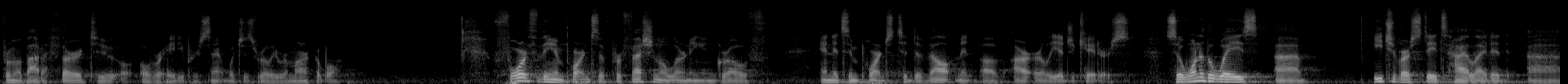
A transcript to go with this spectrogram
from about a third to over 80%, which is really remarkable. Fourth, the importance of professional learning and growth and its importance to development of our early educators. So one of the ways uh, each of our states highlighted uh,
